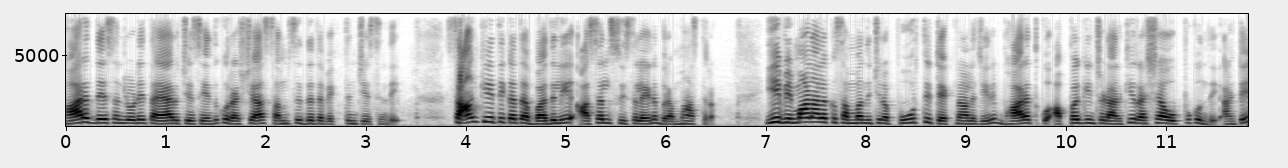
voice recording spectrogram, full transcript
భారతదేశంలోనే తయారు చేసేందుకు రష్యా సంసిద్ధత వ్యక్తం చేసింది. సాంకేతికత బదిలీ అసలు సిసలైన బ్రహ్మాస్త్రం. ఈ విమానాలకు సంబంధించిన పూర్తి టెక్నాలజీని భారత్కు అప్పగించడానికి రష్యా ఒప్పుకుంది. అంటే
